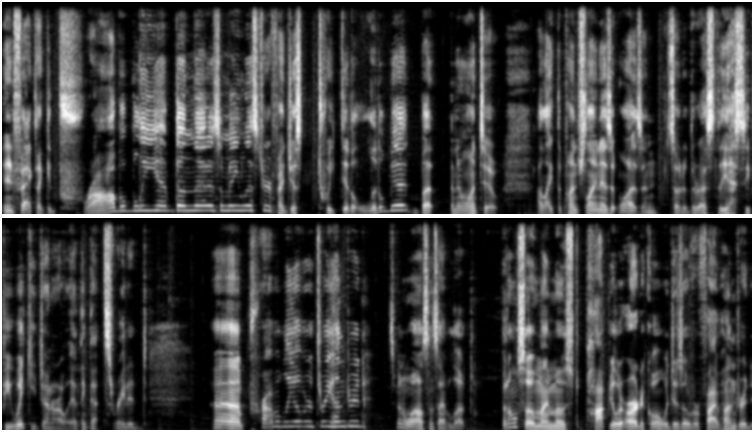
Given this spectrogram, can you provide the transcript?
And in fact, I could probably have done that as a main lister if I just tweaked it a little bit, but I didn't want to. I like the punchline as it was, and so did the rest of the SCP Wiki generally. I think that's rated uh, probably over 300. It's been a while since I've looked. But also, my most popular article, which is over 500,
